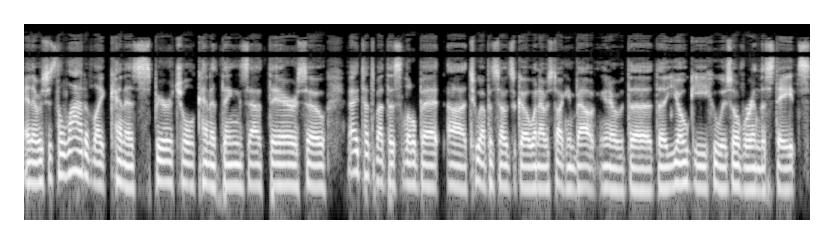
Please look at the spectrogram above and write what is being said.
And there was just a lot of like kind of spiritual kind of things out there. So I talked about this a little bit, uh, two episodes ago when I was talking about, you know, the, the yogi who was over in the States.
